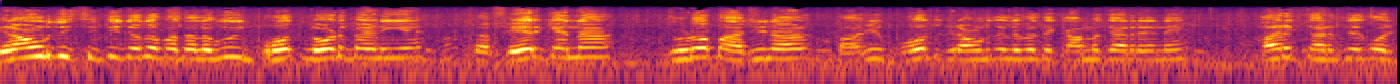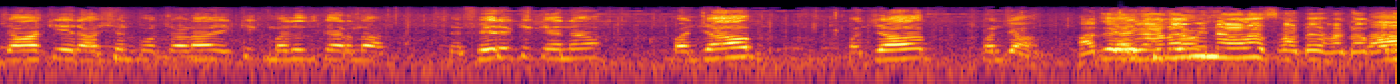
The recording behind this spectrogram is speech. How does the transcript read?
ਗਰਾਊਂਡ ਦੀ ਸਥਿਤੀ ਜਦੋਂ ਪਤਾ ਲੱਗੂਗੀ ਬਹੁਤ ਲੋਡ ਪੈਣੀ ਹੈ ਤਾਂ ਫੇਰ ਕਹਿਣਾ ਜੁੜੋ ਭਾਜੀ ਨਾਲ। ਭਾਜੀ ਬਹੁਤ ਗਰਾਊਂਡ ਦੇ ਲੈਵਲ ਤੇ ਕੰਮ ਕਰ ਰਹੇ ਨੇ। ਹਰ ਘਰ ਦੇ ਕੋਲ ਜਾ ਕੇ ਰਾਸ਼ਨ ਪਹੁੰਚਾਉਣਾ ਇੱਕ ਇੱਕ ਮਦਦ ਕਰਨਾ ਤੇ ਫਿਰ ਇੱਕ ਕਹਿਣਾ ਪੰਜਾਬ ਪੰਜਾਬ ਪੰਜਾਬ ਅੱਜ ਹਰਿਆਣਾ ਵੀ ਨਾਲ ਆ ਸਾਡੇ ਸਾਡਾ ਭਰਾ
